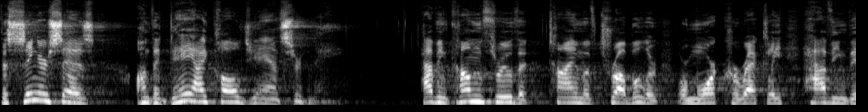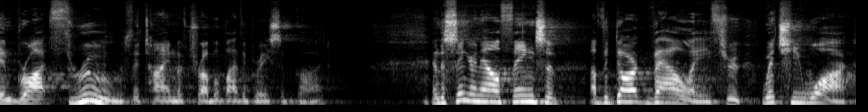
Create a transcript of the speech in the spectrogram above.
The singer says, On the day I called, you answered me. Having come through the time of trouble, or, or more correctly, having been brought through the time of trouble by the grace of God. And the singer now thinks of, of the dark valley through which he walked,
